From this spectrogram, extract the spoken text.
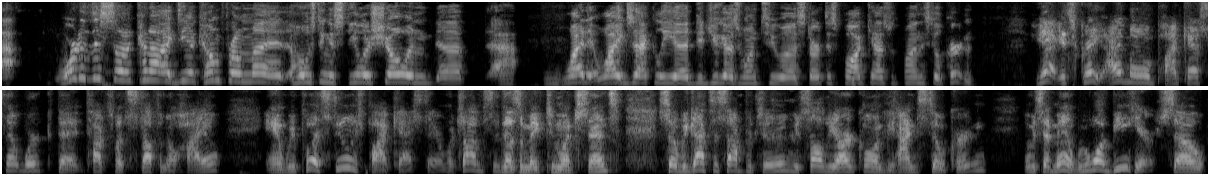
uh, where did this uh, kind of idea come from? Uh, hosting a Steelers show, and uh, uh, why did why exactly did you guys want to start this podcast with Behind the Steel Curtain? Yeah, it's great. I have my own podcast network that talks about stuff in Ohio, and we put a Steelers podcast there, which obviously doesn't make too much sense. So we got this opportunity. We saw the article on Behind the Steel Curtain, and we said, "Man, we want to be here." So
